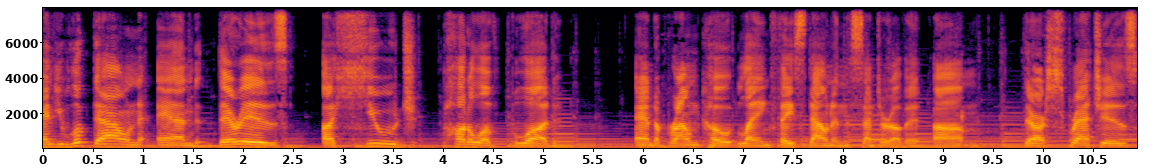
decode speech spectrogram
and you look down and there is a huge puddle of blood and a brown coat laying face down in the center of it. Um, there are scratches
